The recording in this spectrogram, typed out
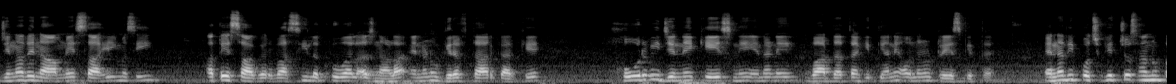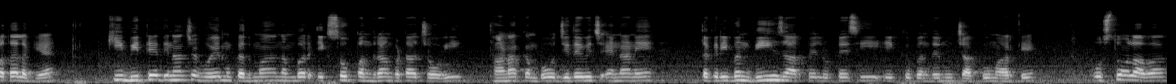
ਜਿਨ੍ਹਾਂ ਦੇ ਨਾਮ ਨੇ ਸਾਹਿਲ ਮਸੀਹ ਅਤੇ ਸਾਗਰ, ਵਾਸੀ ਲਖੂਵਾਲ ਅਜਨਾਲਾ, ਇਹਨਾਂ ਨੂੰ ਗ੍ਰਿਫਤਾਰ ਕਰਕੇ ਹੋਰ ਵੀ ਜਿੰਨੇ ਕੇਸ ਨੇ ਇਹਨਾਂ ਨੇ ਵਾਰਦਾਤਾਂ ਕੀਤੀਆਂ ਨੇ, ਉਹਨਾਂ ਨੂੰ ਟਰੇਸ ਕੀਤਾ ਇਹਨਾਂ ਦੀ ਪੁੱਛਗਿੱਛ ਚੋਂ ਸਾਨੂੰ ਪਤਾ ਲੱਗਿਆ ਕਿ ਬੀਤੇ ਦਿਨਾਂ 'ਚ ਹੋਏ ਮੁਕੱਦਮਾ ਨੰਬਰ 115 ਬਟਾ 24 ਥਾਣਾ ਕੰਬੋ ਜਿਹਦੇ ਵਿੱਚ ਇਹਨਾਂ ਨੇ ਤਕਰੀਬਨ 20000 ਰੁਪਏ ਲੁੱਟੇ ਸੀ ਇੱਕ ਬੰਦੇ ਨੂੰ ਚਾਕੂ ਮਾਰ ਕੇ। ਉਸ ਤੋਂ ਇਲਾਵਾ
